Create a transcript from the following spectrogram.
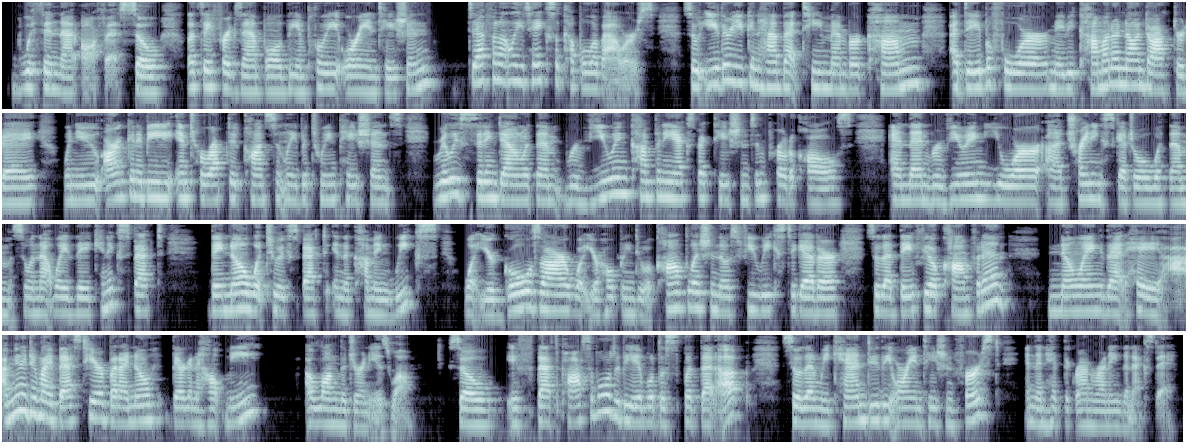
within that office. So let's say for example the employee orientation definitely takes a couple of hours. So either you can have that team member come a day before, maybe come on a non doctor day when you aren't going to be interrupted constantly between patients, really sitting down with them, reviewing company expectations and protocols, and then reviewing your uh, training schedule with them. So in that way, they can expect they know what to expect in the coming weeks, what your goals are, what you're hoping to accomplish in those few weeks together, so that they feel confident knowing that, hey, I'm going to do my best here, but I know they're going to help me along the journey as well. So, if that's possible to be able to split that up, so then we can do the orientation first and then hit the ground running the next day.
